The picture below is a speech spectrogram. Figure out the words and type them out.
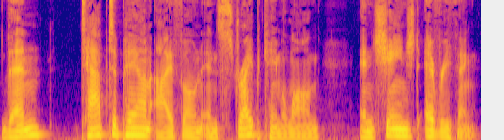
Then, Tap to Pay on iPhone and Stripe came along and changed everything.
